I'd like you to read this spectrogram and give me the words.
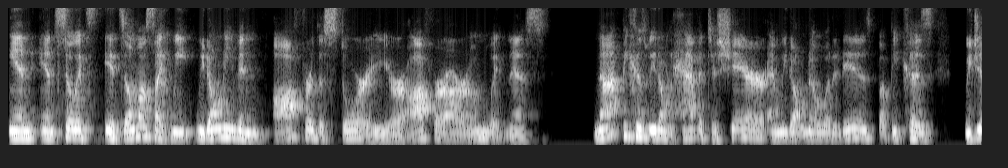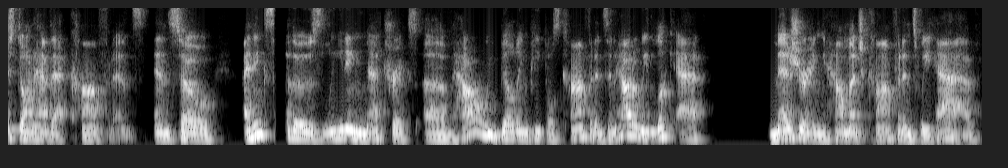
And and so it's it's almost like we we don't even offer the story or offer our own witness not because we don't have it to share and we don't know what it is but because we just don't have that confidence. And so i think some of those leading metrics of how are we building people's confidence and how do we look at measuring how much confidence we have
